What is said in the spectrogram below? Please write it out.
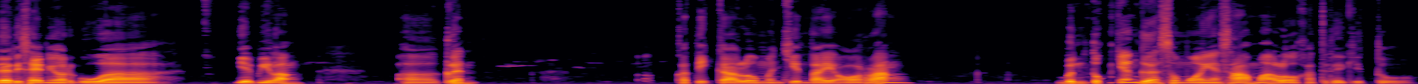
dari senior gue. Dia bilang, "Eh, Glenn, ketika lo mencintai orang, bentuknya nggak semuanya sama loh, kata dia gitu.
